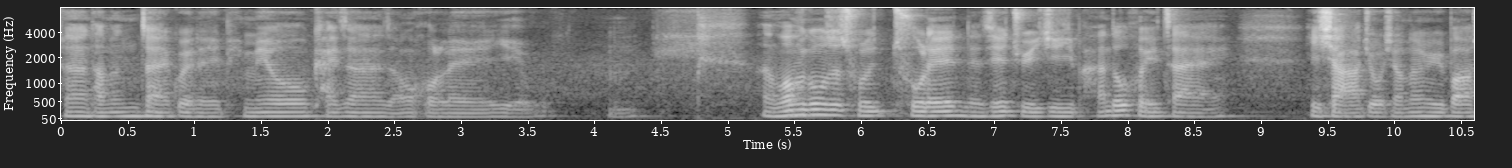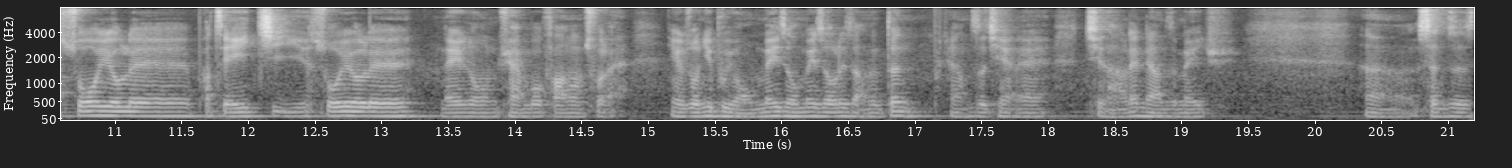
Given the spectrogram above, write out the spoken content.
虽然他们在国内并没有开展任何的业务，嗯，嗯，网飞公司出出的那些剧集一般都会在一下就相当于把所有的把这一季所有的内容全部放送出来，也就是说你不用每周每周的这样子等，不像之前的其他的量子美剧，嗯，甚至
